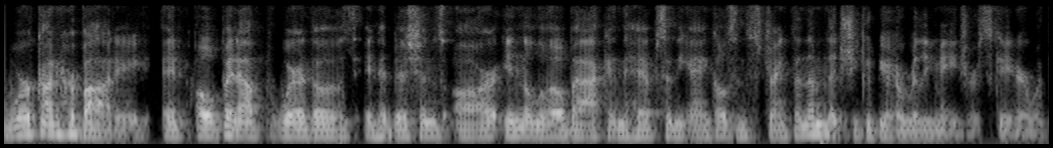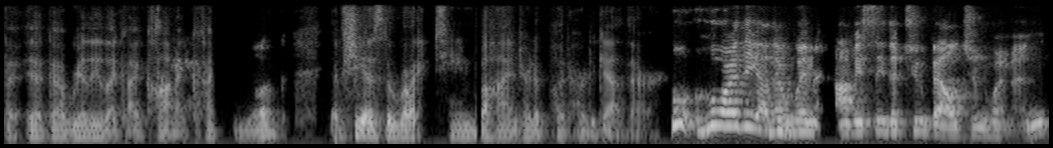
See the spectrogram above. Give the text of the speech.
work on her body and open up where those inhibitions are in the low back and the hips and the ankles and strengthen them that she could be a really major skater with a, like a really like iconic kind of look if she has the right team behind her to put her together who, who are the other mm-hmm. women obviously the two belgian women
